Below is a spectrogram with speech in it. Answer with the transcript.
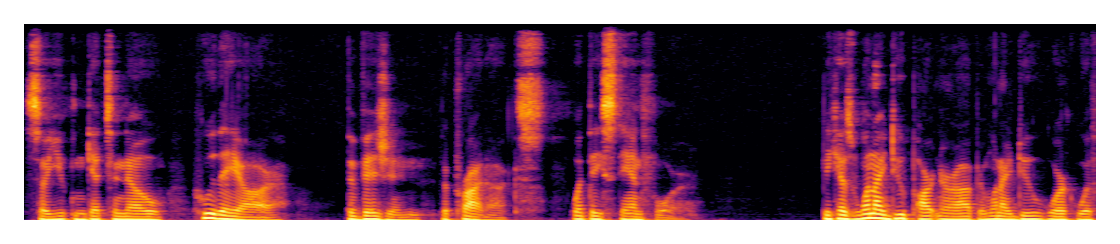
So you can get to know who they are, the vision, the products, what they stand for. Because when I do partner up and when I do work with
